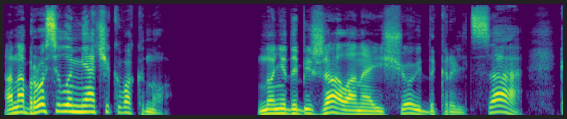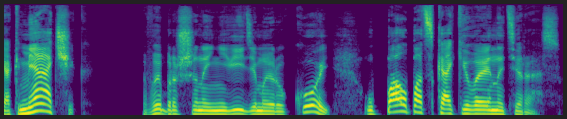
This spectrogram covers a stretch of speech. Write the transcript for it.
она бросила мячик в окно. Но не добежала она еще и до крыльца, как мячик, выброшенный невидимой рукой, упал, подскакивая на террасу.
